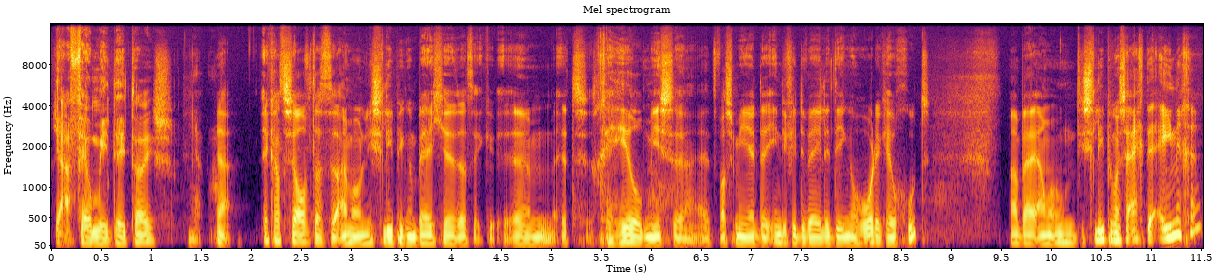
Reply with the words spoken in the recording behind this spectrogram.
ja, veel meer details. Ja, ik had zelf dat I'm Only Sleeping een beetje dat ik ehm, het geheel miste. Het was meer de individuele dingen hoorde ik heel goed. Maar bij I'm Only Sleeping was eigenlijk de enige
